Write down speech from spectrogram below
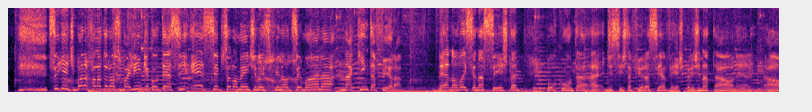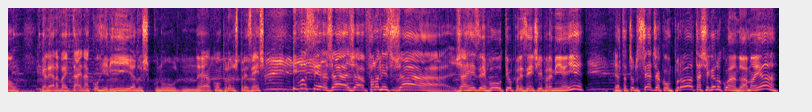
Seguinte, bora falar do nosso bailinho que acontece excepcionalmente nesse final de semana, na quinta-feira. Né? Não vai ser na sexta, por conta eh, de sexta-feira ser a véspera de Natal, né? E Tal. A galera vai estar aí na correria, nos, no, né? comprando os presentes. E você, já, já, falando nisso, já, já reservou o teu presente aí pra mim aí? Já tá tudo certo? Já comprou? Tá chegando quando? Amanhã?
